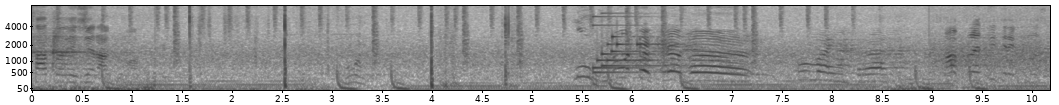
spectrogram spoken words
lăsat-o lejer acum. Nu te cred, bă! Cum ai intrat? M-a plătit, recunosc.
